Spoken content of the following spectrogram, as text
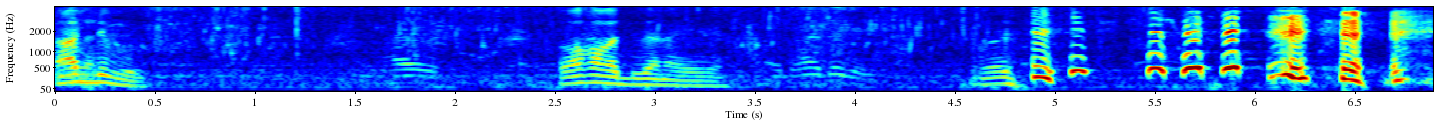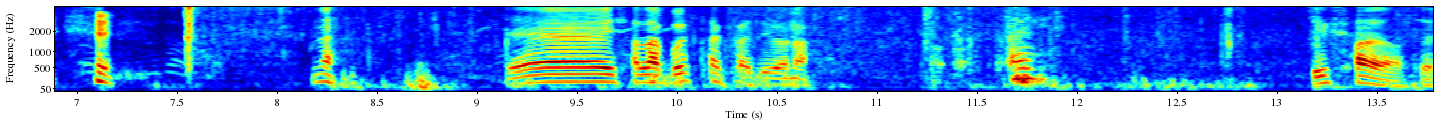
ডাক দিব? তো খাবার দিবে না এই না। এই শালা বসে থাকবা দিবে না। রিক্সায় আছে।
